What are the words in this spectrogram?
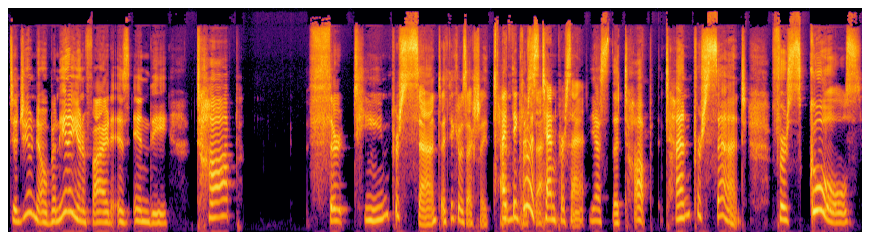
did you know Bonita Unified is in the top 13%? I think it was actually 10%. I think it was 10%. Yes, the top 10% for schools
